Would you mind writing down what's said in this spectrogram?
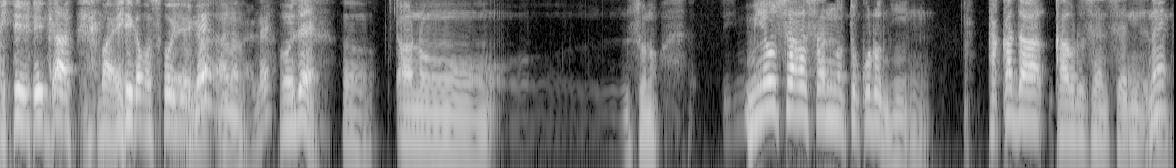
映画、まあ、映画もそういうね、あれだからね。ほいで、あのその、三沢さんのところに、高田薫先生ってね、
